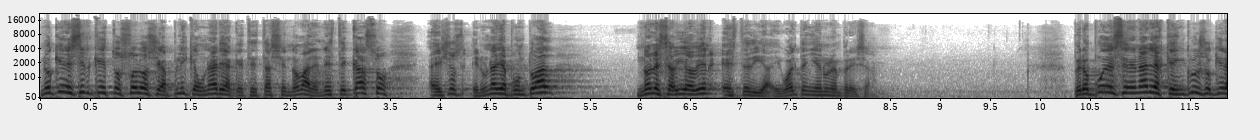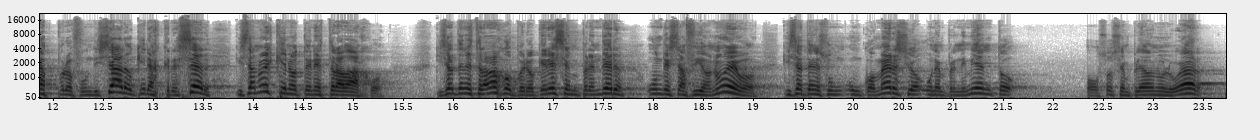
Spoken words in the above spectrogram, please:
No quiere decir que esto solo se aplique a un área que te está yendo mal. En este caso, a ellos en un área puntual no les había ido bien este día. Igual tenían una empresa. Pero puede ser en áreas que incluso quieras profundizar o quieras crecer. Quizá no es que no tenés trabajo. Quizá tenés trabajo, pero querés emprender un desafío nuevo. Quizá tenés un comercio, un emprendimiento, o sos empleado en un lugar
